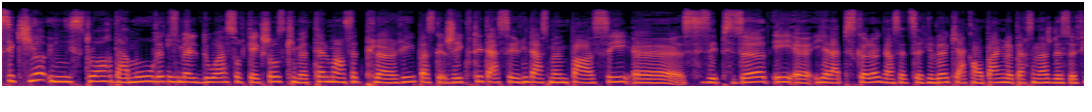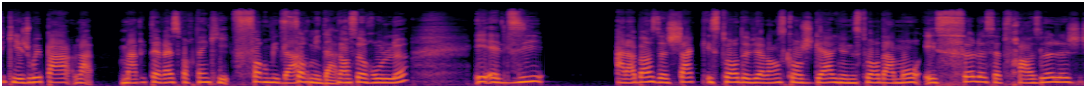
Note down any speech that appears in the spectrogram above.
c'est qu'il y a une histoire d'amour. Là, et- tu mets le doigt sur quelque chose qui m'a tellement fait pleurer parce que j'ai écouté ta série la semaine passée, euh, six épisodes, et euh, il y a la psychologue dans cette série-là qui accompagne le personnage de Sophie, qui est jouée par la Marie-Thérèse Fortin, qui est formidable, Formidable. dans ce rôle-là. Et elle dit, à la base de chaque histoire de violence conjugale, il y a une histoire d'amour. Et ça, là, cette phrase-là, là, je,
